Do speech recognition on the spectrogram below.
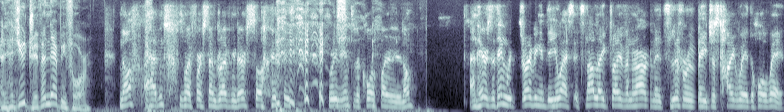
And had you driven there before? No, I hadn't. It was my first time driving there, so really into the coal fire, you know. And here's the thing with driving in the US, it's not like driving in Ireland, it's literally just highway the whole way.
